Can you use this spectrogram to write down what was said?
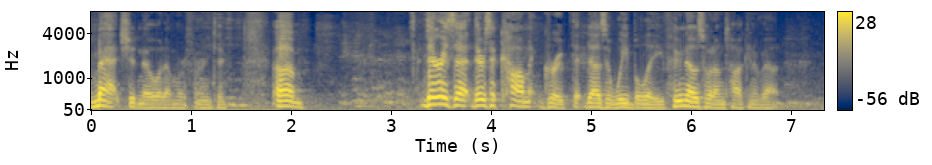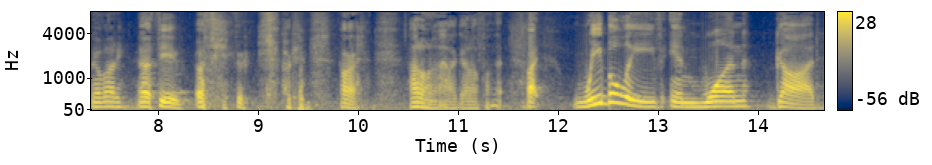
Matt should know what I'm referring to. Um, there is a, there's a comic group that does a We Believe. Who knows what I'm talking about? Nobody? A few. A few. Okay. All right. I don't know how I got off on that. All right. We believe in one God.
